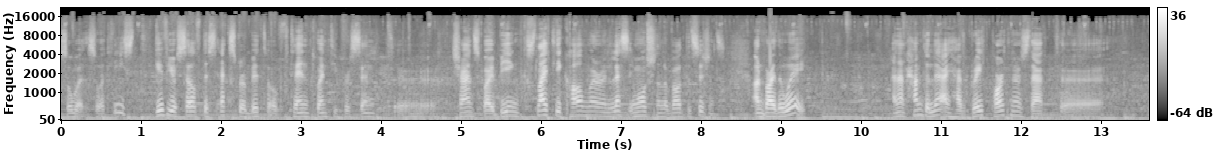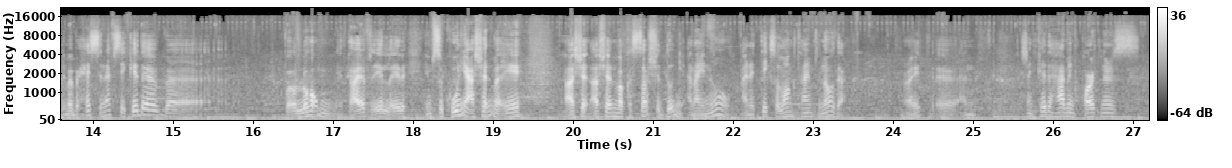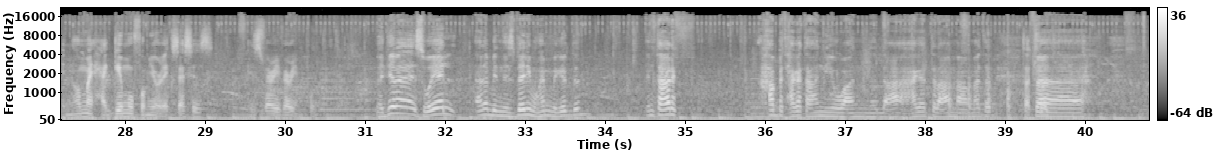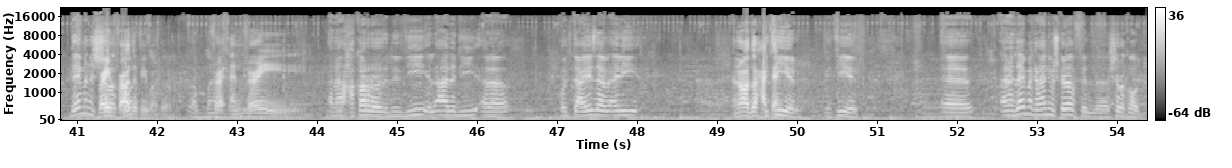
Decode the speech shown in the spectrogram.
So, uh, so at least give yourself this extra bit of 10 20% uh, chance by being slightly calmer and less emotional about decisions. And by the way, أنا الحمد لله I have great partners that uh, لما بحس نفسي كده ب- بقول لهم انت عارف ايه اللي- يمسكوني عشان ما ايه عشان عشان ما اكسرش الدنيا. And I know and it takes a long time to know that right? Uh, and عشان كده having partners إن هم يحجموا from your excesses is very very important. دي بقى سؤال أنا بالنسبة لي مهم جدا. أنت عارف حبه حاجات عني وعن الحاجات العامة عامة. ف دايما very الشراكات proud of you by the way. ربنا very, and very أنا هقرر إن دي القعدة دي أنا كنت عايزها بقالي نقعد واحد تاني. كتير كتير. آه أنا دايما كان عندي مشكلة في الشراكات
